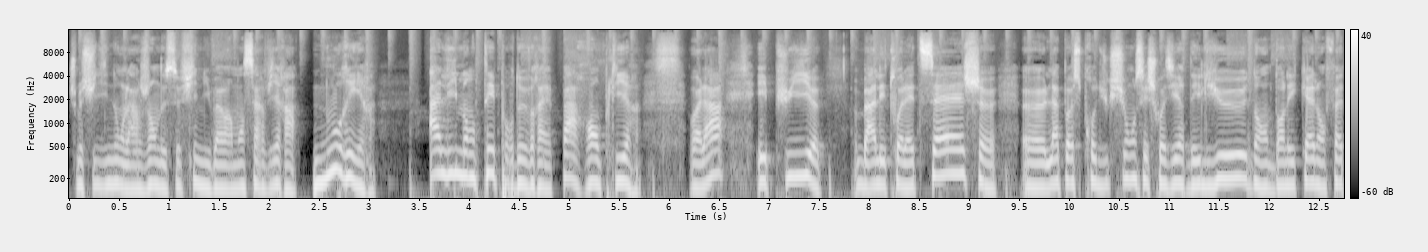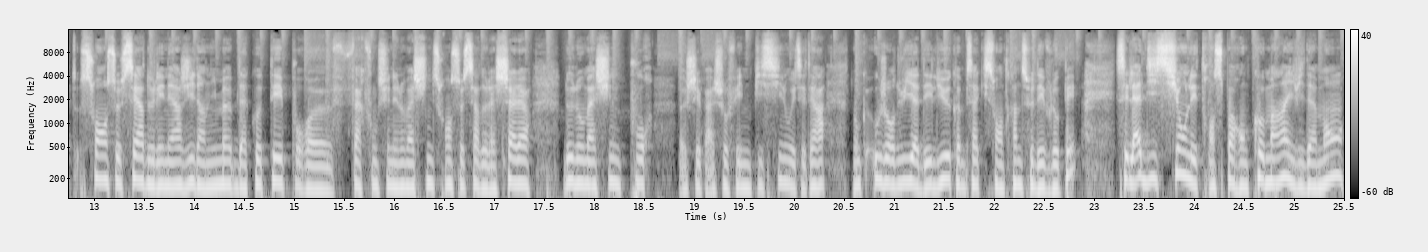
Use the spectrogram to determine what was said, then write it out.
Je me suis dit non, l'argent de ce film, il va vraiment servir à nourrir alimenter pour de vrai, pas remplir. Voilà. Et puis, euh, bah, les toilettes sèches, euh, la post-production, c'est choisir des lieux dans, dans lesquels, en fait, soit on se sert de l'énergie d'un immeuble d'à côté pour euh, faire fonctionner nos machines, soit on se sert de la chaleur de nos machines pour, euh, je sais pas, chauffer une piscine ou etc. Donc aujourd'hui, il y a des lieux comme ça qui sont en train de se développer. C'est l'addition, les transports en commun, évidemment.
